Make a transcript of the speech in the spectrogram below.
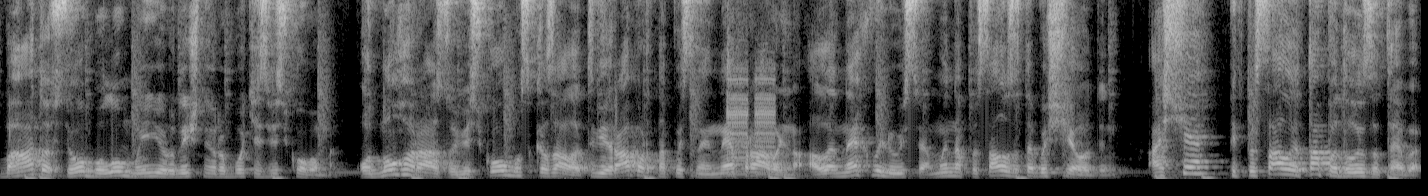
Багато всього було в моїй юридичній роботі з військовими. Одного разу військовому сказали: твій рапорт написаний неправильно, але не хвилюйся, ми написали за тебе ще один. А ще підписали та подали за тебе.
